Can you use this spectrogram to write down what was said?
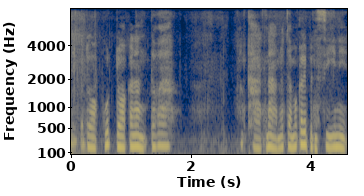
นี่ก็ ดอกอันนั้นแต่ว่า มันขาดน้ำแล้วจ้ะมันก็เลยเป็นสีนี่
